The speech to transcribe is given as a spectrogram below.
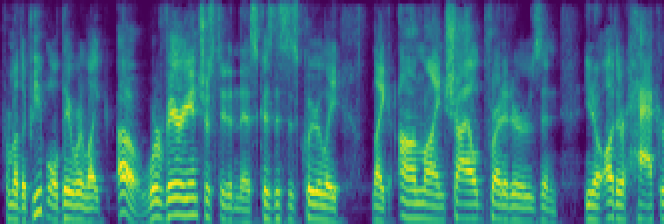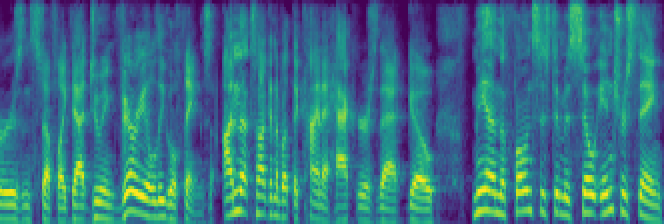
from other people. They were like, "Oh, we're very interested in this because this is clearly like online child predators and you know other hackers and stuff like that doing very illegal things." I'm not talking about the kind of hackers that go, "Man, the phone system is so interesting.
